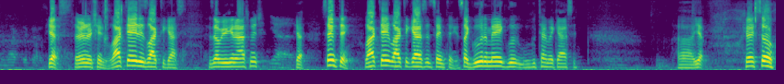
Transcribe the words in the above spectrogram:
and lactic acid. Yes, they're interchangeable. Lactate is lactic acid. Is that what you're going to ask, Mitch? Yeah. Yeah, same thing. Lactate, lactic acid, same thing. It's like glutamate, glut- glutamic acid. Uh, yep. Okay, so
